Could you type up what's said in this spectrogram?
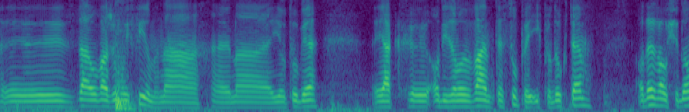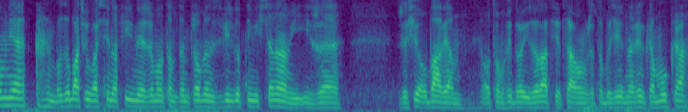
yy, zauważył mój film na, e, na YouTubie, jak yy, odizolowywałem te supy ich produktem. Odezwał się do mnie, bo zobaczył właśnie na filmie, że mam tam ten problem z wilgotnymi ścianami i że, że się obawiam o tą hydroizolację całą, że to będzie jedna wielka muka.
